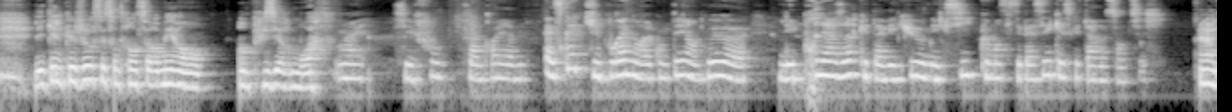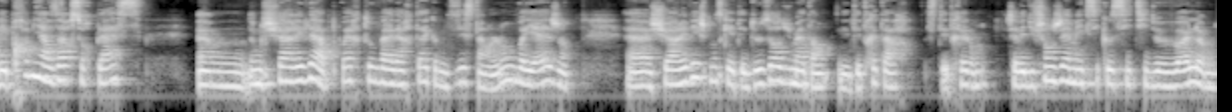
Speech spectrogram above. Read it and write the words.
les quelques jours se sont transformés en, en plusieurs mois. Ouais, c'est fou, c'est incroyable. Est-ce que tu pourrais nous raconter un peu euh, les premières heures que tu as vécues au Mexique? Comment ça s'est passé? Qu'est-ce que tu as ressenti? Alors, les premières heures sur place, euh, donc je suis arrivée à Puerto Vallarta, comme je disais, c'était un long voyage. Euh, je suis arrivée, je pense qu'il était 2 heures du matin. Il était très tard, c'était très long. J'avais dû changer à Mexico City de vol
